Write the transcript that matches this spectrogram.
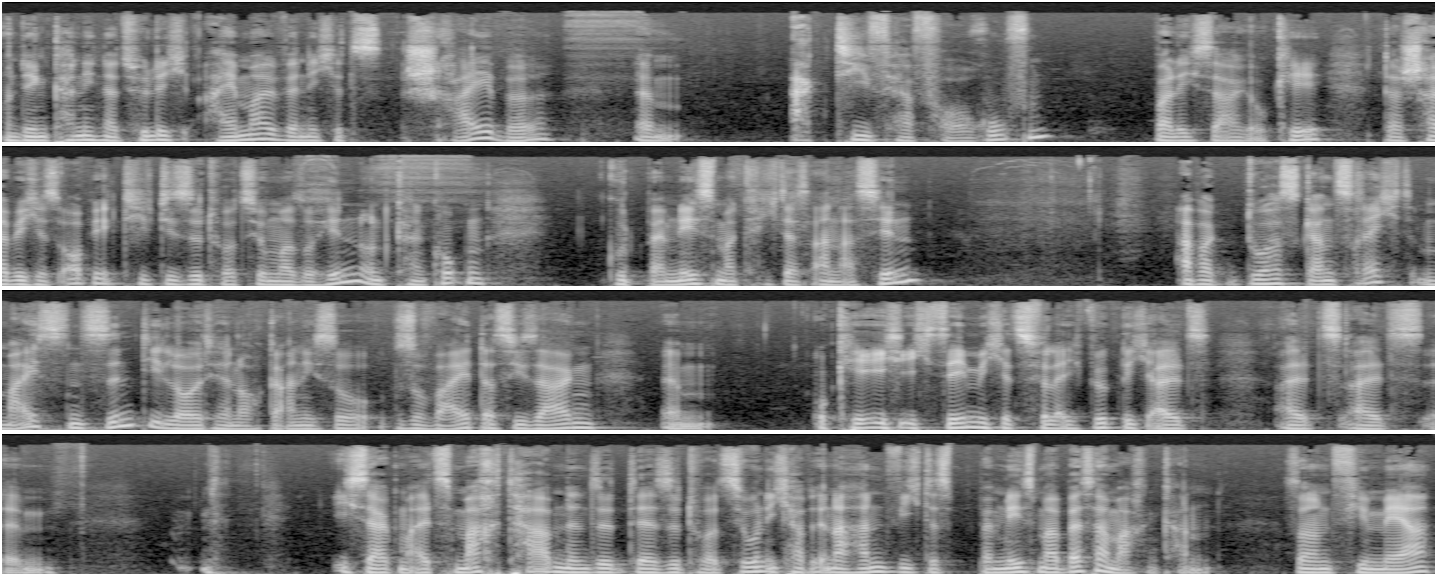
Und den kann ich natürlich einmal, wenn ich jetzt schreibe, ähm, aktiv hervorrufen, weil ich sage, okay, da schreibe ich jetzt objektiv die Situation mal so hin und kann gucken, gut, beim nächsten Mal kriege ich das anders hin. Aber du hast ganz recht, meistens sind die Leute ja noch gar nicht so, so weit, dass sie sagen, ähm, okay, ich, ich sehe mich jetzt vielleicht wirklich als, als, als ähm, ich sage mal, als Machthabenden der Situation. Ich habe in der Hand, wie ich das beim nächsten Mal besser machen kann. Sondern vielmehr,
